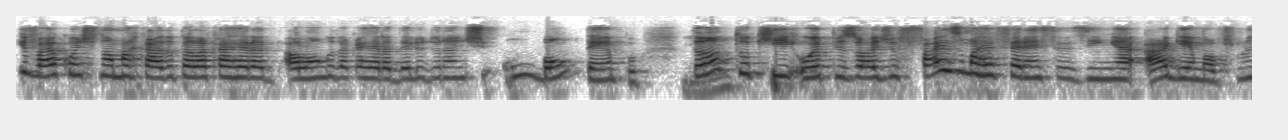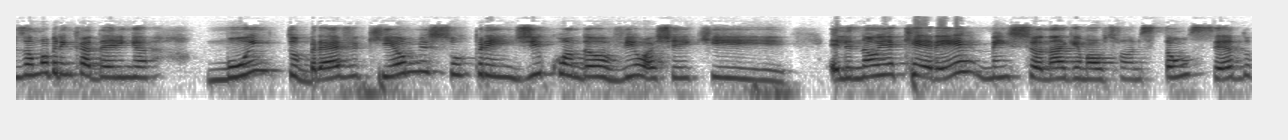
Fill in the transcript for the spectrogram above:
e vai continuar marcado pela carreira, ao longo da carreira dele durante um bom tempo. Tanto que o episódio faz uma referenciazinha a Game of Thrones. É uma brincadeirinha muito breve que eu me surpreendi quando eu vi. Eu achei que ele não ia querer mencionar Game of Thrones tão cedo,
